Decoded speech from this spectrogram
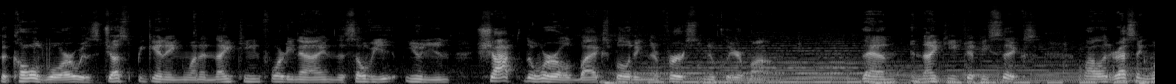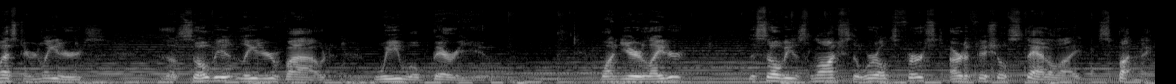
The Cold War was just beginning when in 1949 the Soviet Union shocked the world by exploding their first nuclear bomb. Then, in 1956, while addressing Western leaders, the Soviet leader vowed, We will bury you. One year later, the Soviets launched the world's first artificial satellite, Sputnik.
